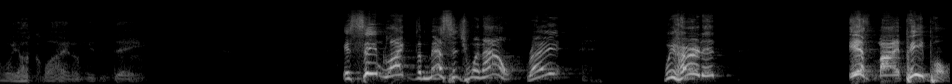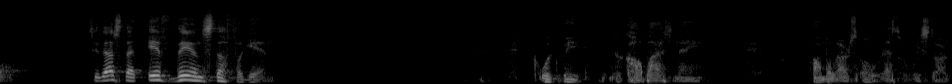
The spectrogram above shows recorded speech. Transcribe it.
Oh, y'all quiet on me today. It seemed like the message went out, right? We heard it. If my people. See, that's that if then stuff again we, we call by his name. Humble ourselves. Oh, that's what we start.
